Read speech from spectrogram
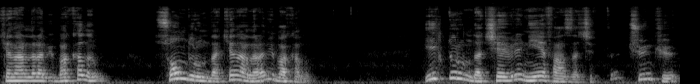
kenarlara bir bakalım. Son durumda kenarlara bir bakalım. İlk durumda çevre niye fazla çıktı? Çünkü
